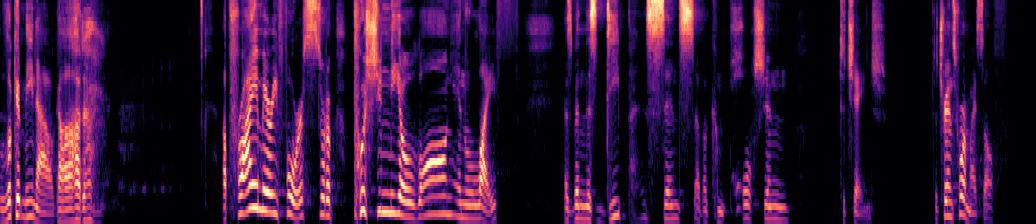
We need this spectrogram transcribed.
Look at me now, God. A primary force sort of pushing me along in life has been this deep sense of a compulsion to change, to transform myself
